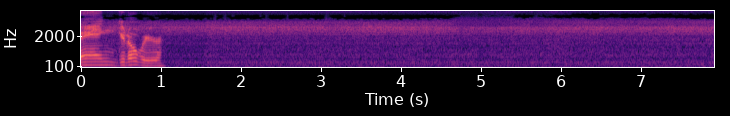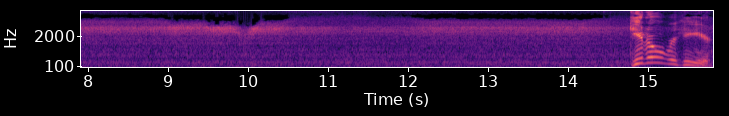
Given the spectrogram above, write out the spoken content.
Fang, get over here. Get over here.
